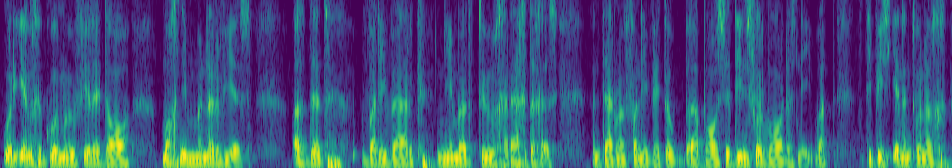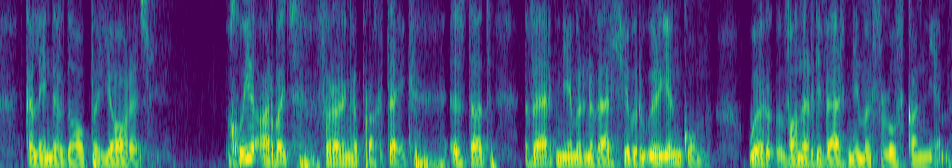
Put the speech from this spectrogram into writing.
ooreengekome hoeveelheid dae mag nie minder wees as dit wat die werknemer toe geregtig is in terme van die wet op uh, basiese diensvoorwaardes nie wat tipies 21 kalenderdae per jaar is. Goeie arbeidsverhoudinge praktyk is dat 'n werknemer en 'n werkgewer ooreenkom oor wanneer die werknemer verlof kan neem.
